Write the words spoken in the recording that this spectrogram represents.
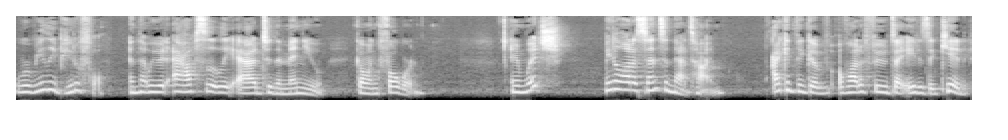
were really beautiful and that we would absolutely add to the menu going forward, and which made a lot of sense in that time. I can think of a lot of foods I ate as a kid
